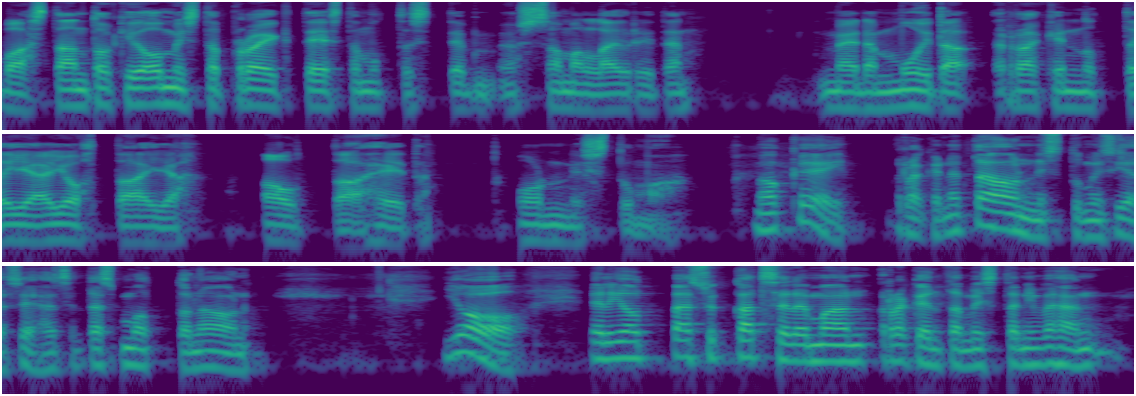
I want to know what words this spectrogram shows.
Vastaan toki omista projekteista, mutta sitten myös samalla yritän meidän muita rakennuttajia johtaa ja auttaa heitä onnistumaan. Okei, rakennetaan onnistumisia, sehän se tässä mottona on. Joo, eli olet päässyt katselemaan rakentamista niin vähän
